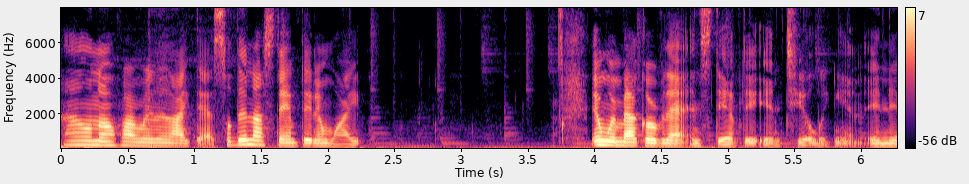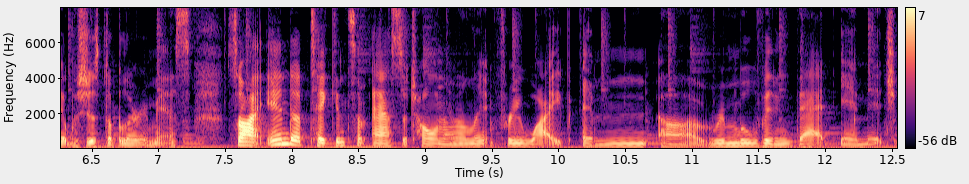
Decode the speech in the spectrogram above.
I don't know if I really like that. So then I stamped it in white and went back over that and stamped it in teal again and it was just a blurry mess. So I end up taking some acetone on a lint free wipe and uh, removing that image.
